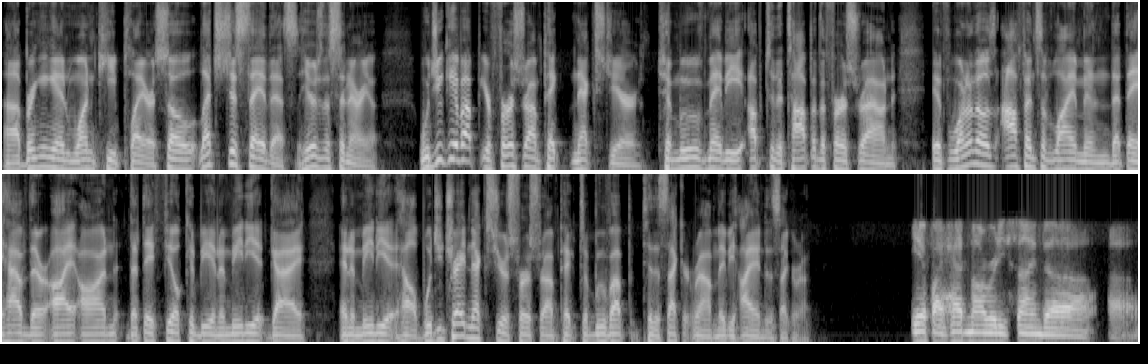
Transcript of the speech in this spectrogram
uh, bringing in one key player. So let's just say this. Here's the scenario. Would you give up your first round pick next year to move maybe up to the top of the first round if one of those offensive linemen that they have their eye on that they feel could be an immediate guy and immediate help? Would you trade next year's first round pick to move up to the second round, maybe high into the second round? If I hadn't already signed uh, uh,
